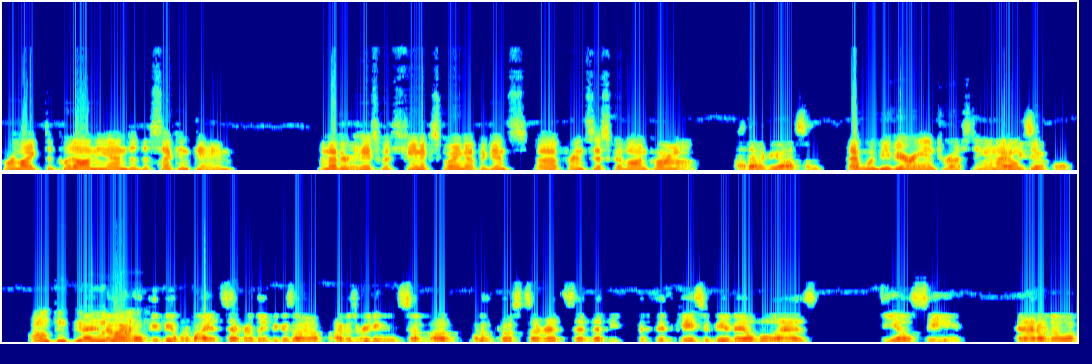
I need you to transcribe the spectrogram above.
for, like, to put on the end of the second game. Another Hmm. case with Phoenix going up against uh, Franziska von Karma. Oh, that would be awesome. That would be very interesting, and I That would don't be think so cool. I don't think people I, would now, I hope you'd be able to buy it separately because uh, I was reading some, uh, one of the posts I read said that the, the fifth case would be available as DLC, and I don't know if,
